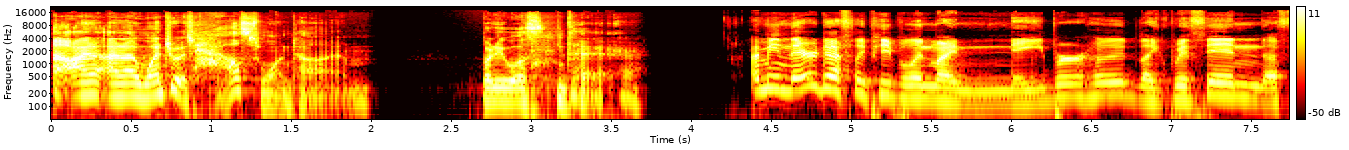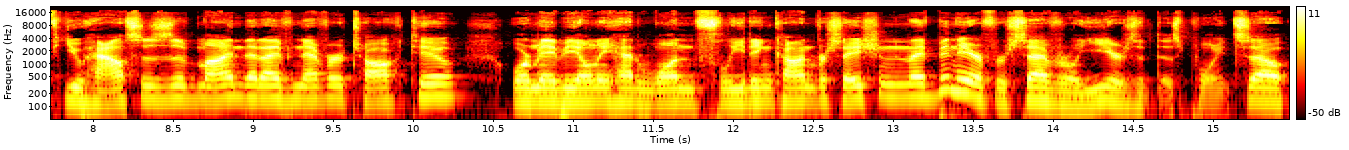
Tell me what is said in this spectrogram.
I, and I went to his house one time, but he wasn't there. I mean, there are definitely people in my neighborhood, like within a few houses of mine, that I've never talked to, or maybe only had one fleeting conversation. And I've been here for several years at this point. So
